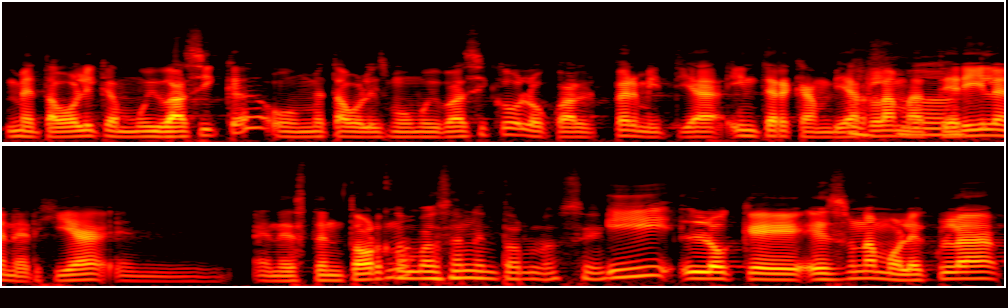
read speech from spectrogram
metabólica muy básica o un metabolismo muy básico, lo cual permitía intercambiar la materia y la energía en, en este entorno. base en el entorno, sí. Y lo que es una molécula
